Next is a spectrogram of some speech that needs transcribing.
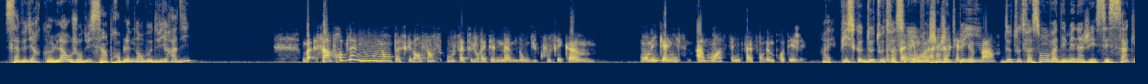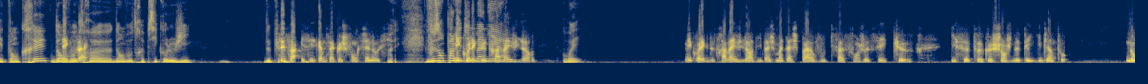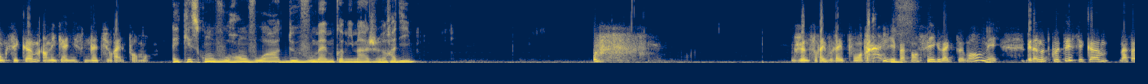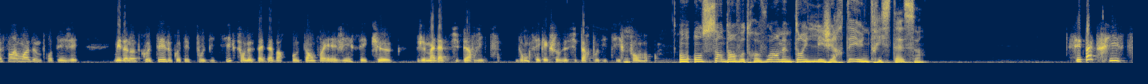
Ça veut dire que là, aujourd'hui, c'est un problème dans votre vie, Radi bah, c'est un problème, nous, non, parce que dans le sens où ça a toujours été le même. Donc, du coup, c'est comme mon mécanisme à moi, c'est une façon de me protéger. puisque de toute façon, on va changer de pays, de toute façon, on va déménager. C'est ça qui est ancré dans, votre, dans votre psychologie. C'est ça, et c'est comme ça que je fonctionne aussi. Vous en parlez Mes collègues de travail, je leur Oui. Mes collègues de travail, je leur dis, bah, je m'attache pas à vous. De toute façon, je sais que il se peut que je change de pays bientôt. Donc, c'est comme un mécanisme naturel pour moi. Et qu'est-ce qu'on vous renvoie de vous-même comme image, Radi Je ne saurais vous répondre. N'y ai pas pensé exactement, mais, mais d'un autre côté, c'est comme ma façon à moi de me protéger. Mais d'un autre côté, le côté positif sur le fait d'avoir autant voyagé, c'est que je m'adapte super vite. Donc c'est quelque chose de super positif pour moi. On, sent dans votre voix en même temps une légèreté et une tristesse. C'est pas triste.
